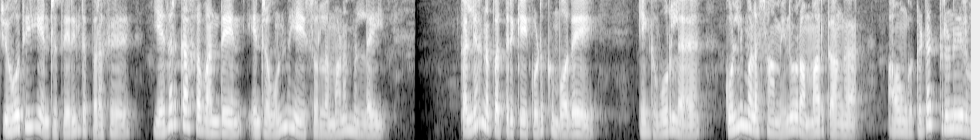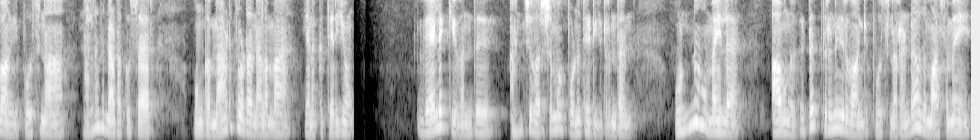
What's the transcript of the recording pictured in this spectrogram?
ஜோதி என்று தெரிந்த பிறகு எதற்காக வந்தேன் என்ற உண்மையை சொல்ல மனமில்லை. கல்யாண பத்திரிகை கொடுக்கும்போதே எங்கள் ஊரில் கொல்லிமலை சாமின்னு ஒரு அம்மா இருக்காங்க. அவங்கக்கிட்ட திருநீர் வாங்கி போச்சுனா நல்லது நடக்கும் சார். உங்கள் மேடத்தோட நிலமை எனக்கு தெரியும். வேலைக்கு வந்து அஞ்சு வருஷமாக பொண்ணு தேடிக்கிட்டு இருந்தேன். ஒன்றும் அமையல. அவங்கக்கிட்ட திருநீர் வாங்கி பூசின ரெண்டாவது மாதமே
